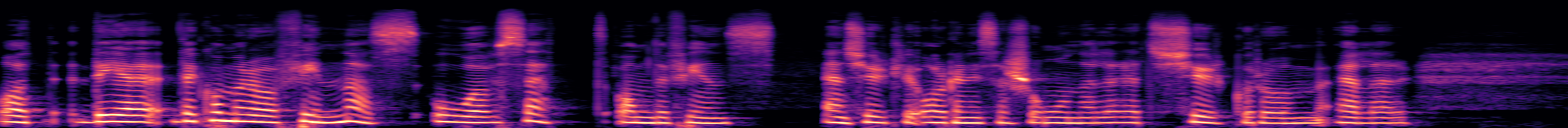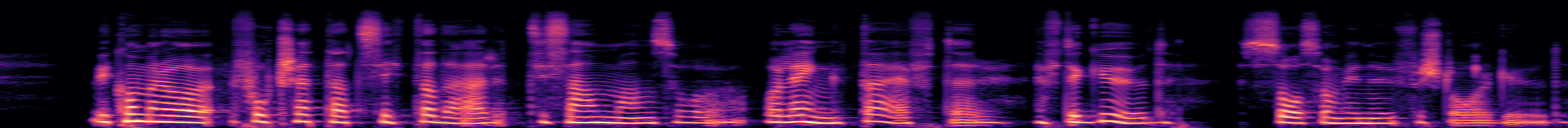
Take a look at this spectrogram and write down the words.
och att det, det kommer att finnas oavsett om det finns en kyrklig organisation eller ett kyrkorum. Eller vi kommer att fortsätta att sitta där tillsammans och, och längta efter, efter Gud. Så som vi nu förstår Gud.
